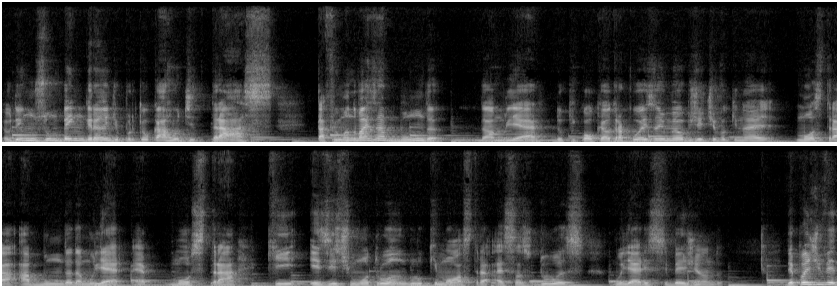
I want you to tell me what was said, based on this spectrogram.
Eu dei um zoom bem grande porque o carro de trás tá filmando mais a bunda da mulher do que qualquer outra coisa e o meu objetivo aqui não é mostrar a bunda da mulher, é mostrar que existe um outro ângulo que mostra essas duas mulheres se beijando. Depois de ver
